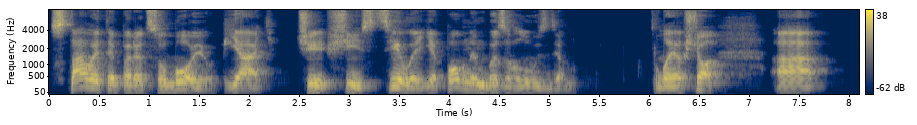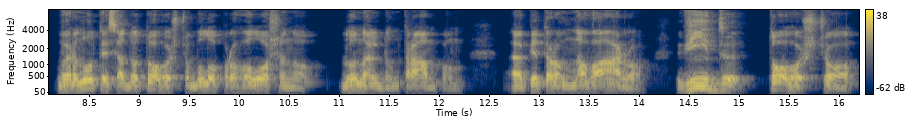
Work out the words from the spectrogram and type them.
ставити перед собою 5 чи 6 цілей є повним безглуздям. Бо якщо а, вернутися до того, що було проголошено Дональдом Трампом, Пітером Наваро, від того, що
